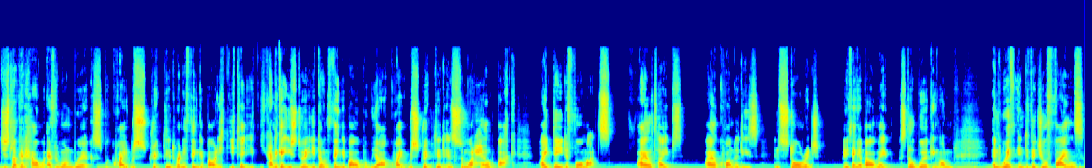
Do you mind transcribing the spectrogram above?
just look at how everyone works. We're quite restricted when you think about it. You, you, you kind of get used to it, you don't think about it, but we are quite restricted and somewhat held back by data formats, file types, file quantities, and storage. When you think about it, mate, we're still working on and with individual files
